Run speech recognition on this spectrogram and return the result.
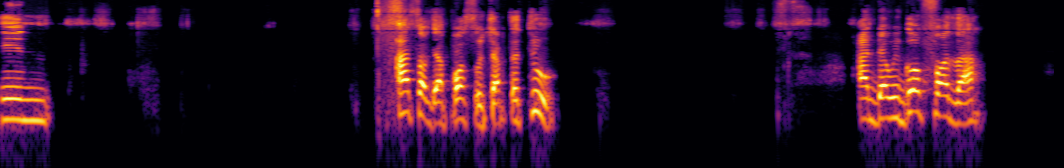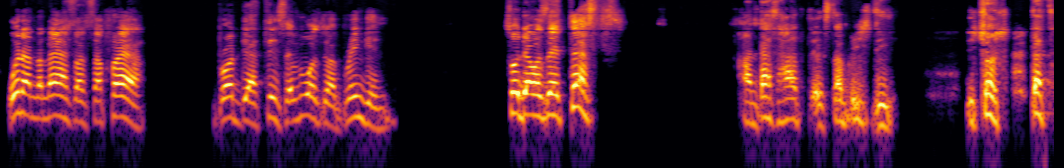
in Acts of the Apostle, chapter 2. And then we go further. When Ananias and Sapphira brought their things, everyone was bringing, so there was a test. And that's how to establish the, the church that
